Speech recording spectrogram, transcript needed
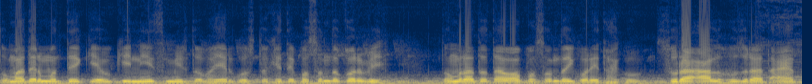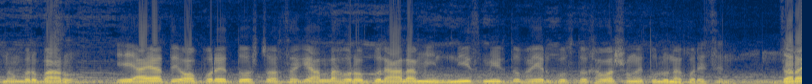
তোমাদের মধ্যে কেউ কি নিজ মৃত ভাইয়ের গোস্ত খেতে পছন্দ করবে? তোমরা তো তা অপছন্দই করে থাকো। সুরা আল হুজরাত আয়াত নম্বর বারো। এই আয়াতে অপরের দোষ চর্চাকে আল্লাহ রব্বুল আলামিন নিজ মৃত ভাইয়ের গোস্ত খাওয়ার সঙ্গে তুলনা করেছেন। যারা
